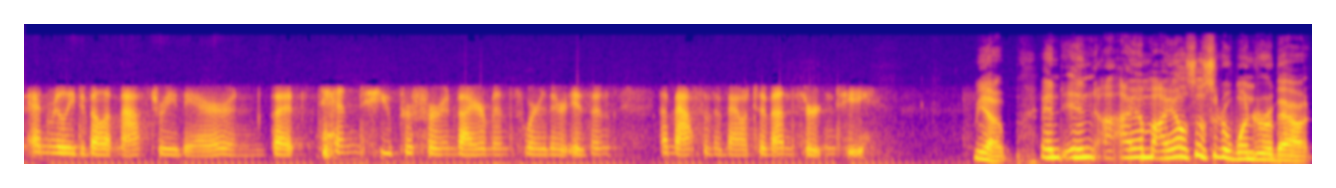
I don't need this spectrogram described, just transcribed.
and really develop mastery there, and but tend to prefer environments where there isn't a massive amount of uncertainty. Yeah, and and I am I also sort of wonder about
